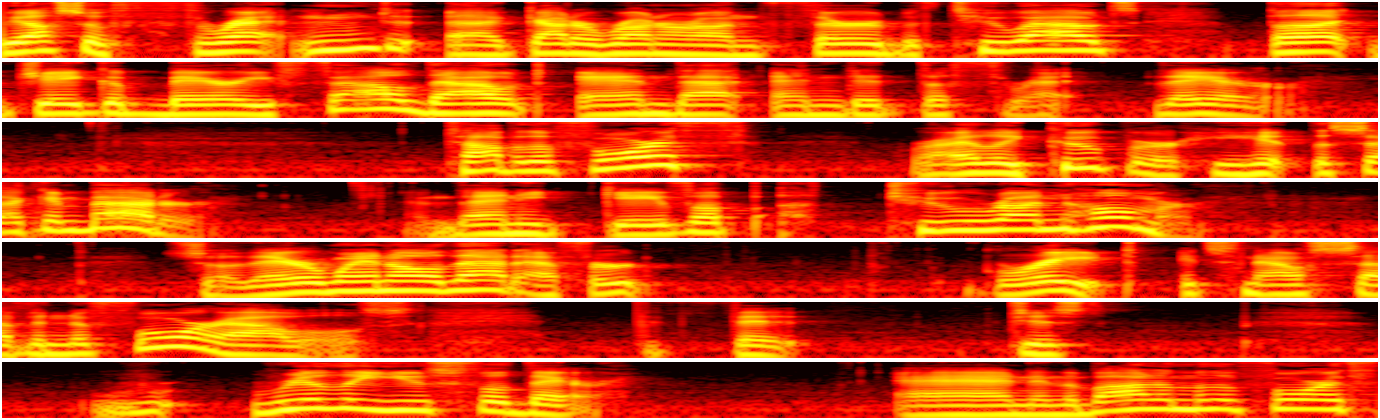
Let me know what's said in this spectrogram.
We also threatened, uh, got a runner on third with two outs, but Jacob Berry fouled out, and that ended the threat there. Top of the fourth, Riley Cooper, he hit the second batter, and then he gave up a two run homer. So there went all that effort. Great. It's now 7 to 4 Owls. That just r- really useful there. And in the bottom of the fourth,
